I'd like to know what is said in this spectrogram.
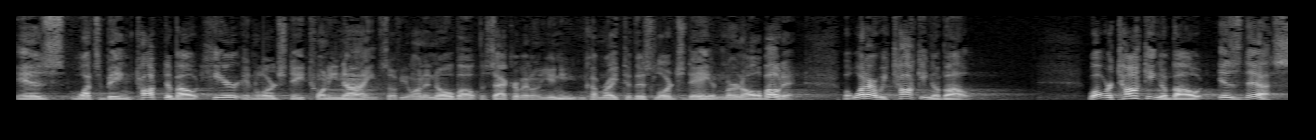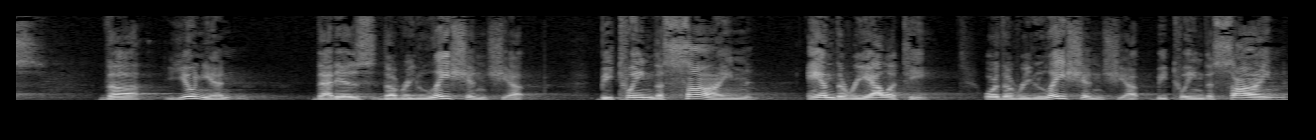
is what's being talked about here in Lord's Day 29. So if you want to know about the sacramental union, you can come right to this Lord's Day and learn all about it. But what are we talking about? What we're talking about is this the union, that is, the relationship between the sign and the reality, or the relationship between the sign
